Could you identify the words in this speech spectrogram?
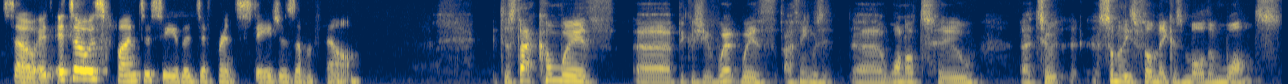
So it, it's always fun to see the different stages of a film. Does that come with, uh, because you've worked with, I think, was it uh, one or two, uh, two, some of these filmmakers more than once?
